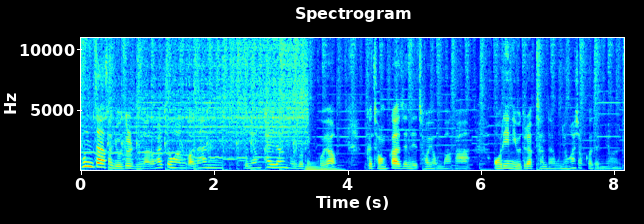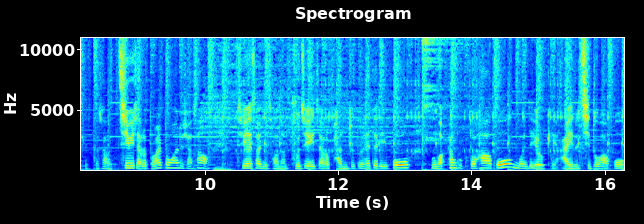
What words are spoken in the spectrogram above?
혼자서 요들 누나로 활동한 거는 한 9년, 8년 정도 됐고요. 그 전까지는 저희 엄마가 어린이 요들 합창단 운영하셨거든요. 그래서 지휘자로 또 활동해 주셔서 뒤에서 이제 저는 부지휘자로 반주도 해드리고 음악 편곡도 하고 뭐 이제 이렇게 아이를 지도하고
